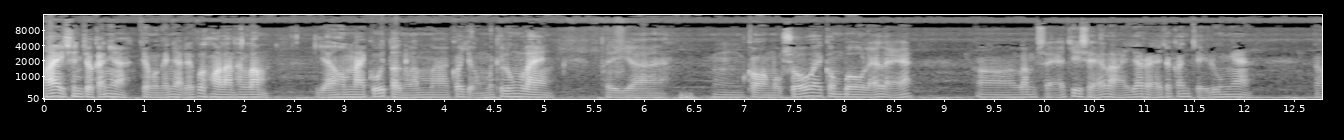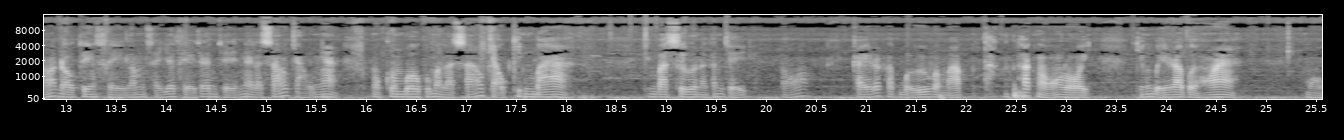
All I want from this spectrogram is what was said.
Hi, xin chào cả nhà, chào mừng cả nhà đến với Hoa Lan Thanh Lâm Dạ hôm nay cuối tuần Lâm à, có dọn mấy cái luống lan. Thì à, còn một số cái combo lẻ lẻ. À, Lâm sẽ chia sẻ lại giá rẻ cho các anh chị luôn nha. Đó, đầu tiên thì Lâm sẽ giới thiệu cho anh chị cái này là 6 chậu nha. Một combo của mình là 6 chậu kim ba. Kim ba xưa nè các anh chị. Đó, cây rất là bự và mập, thắt, thắt ngọn rồi. Chuẩn bị ra vườn hoa. Một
